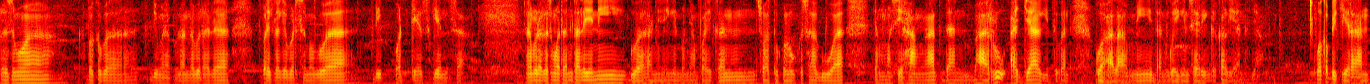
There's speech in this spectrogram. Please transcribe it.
Halo semua, apa kabar? Di mana pun anda berada, balik lagi bersama gue di podcast Gensa. Dan pada kesempatan kali ini, gue hanya ingin menyampaikan suatu keluh kesah gue yang masih hangat dan baru aja gitu kan, gue alami dan gue ingin sharing ke kalian aja. Gue kepikiran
